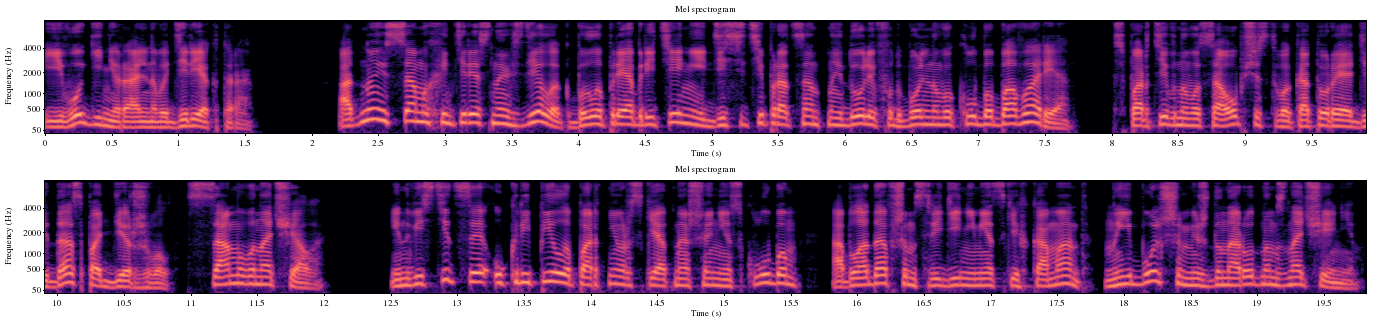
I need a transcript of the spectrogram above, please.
и его генерального директора. Одной из самых интересных сделок было приобретение 10% доли футбольного клуба «Бавария», спортивного сообщества, которое Adidas поддерживал с самого начала. Инвестиция укрепила партнерские отношения с клубом, обладавшим среди немецких команд наибольшим международным значением.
